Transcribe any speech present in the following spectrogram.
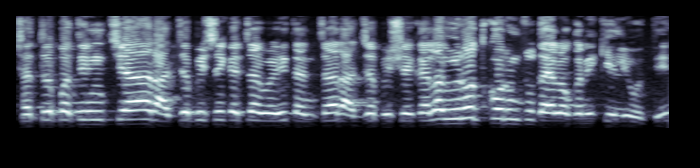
छत्रपतींच्या राज्याभिषेकाच्या वेळी त्यांच्या राज्याभिषेकाला विरोध करून सुद्धा या लोकांनी केली होती.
